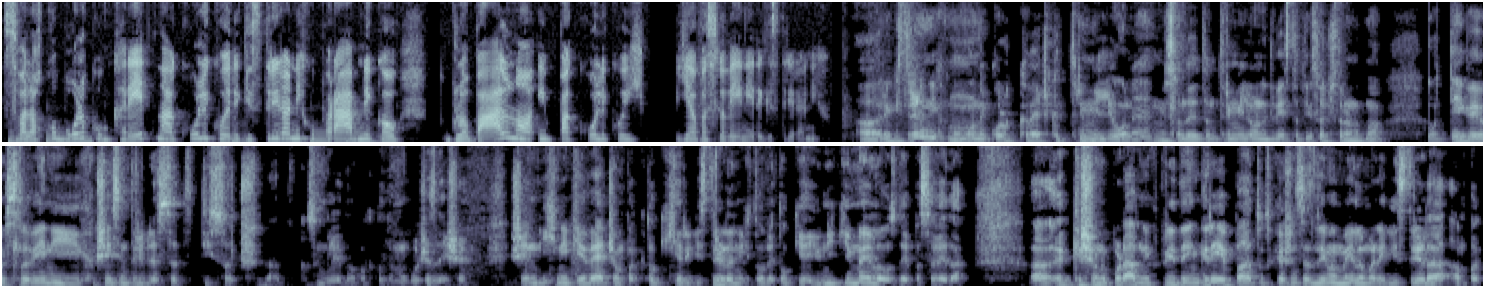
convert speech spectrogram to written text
sva lahko bolj konkretna, koliko je registriranih uporabnikov globalno in pa koliko jih je v Sloveniji registriranih. Uh, registriranih imamo nekoliko več kot 3 milijone, mislim, da je tam 3 milijone 200 tisoč trenutno. Od tega je v Sloveniji 36 tisoč, ko sem gledal, no, tako da mogoče zdaj še, še nekaj več, ampak to, ki je registriranih, torej to, ki je unik e-mailov, zdaj pa seveda. Uh, Ker še en uporabnik pride in gre, pa tudi, ker še se z dvema mailoma registrira, ampak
